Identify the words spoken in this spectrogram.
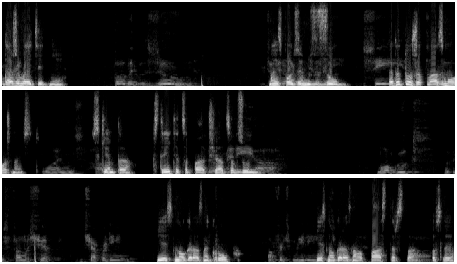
Даже в эти дни мы используем Zoom. Это тоже возможность с кем-то встретиться, пообщаться в Zoom. Есть много разных групп, есть много разного пасторства после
